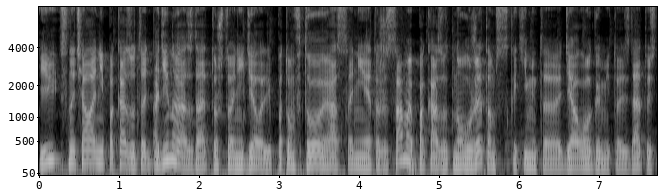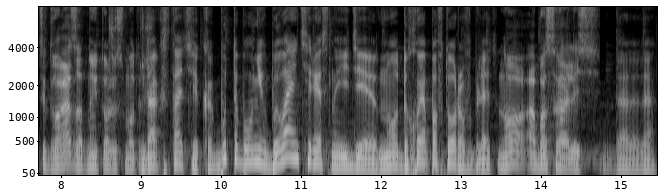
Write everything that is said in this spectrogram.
И сначала они показывают один раз, да, то, что они делали, потом второй раз они это же самое показывают, но уже там с какими-то диалогами, то есть, да, то есть ты два раза одно и то же смотришь. Да, кстати, как будто бы у них была интересная идея, но дохуя повторов, блядь. Но обосрались. Да-да-да.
